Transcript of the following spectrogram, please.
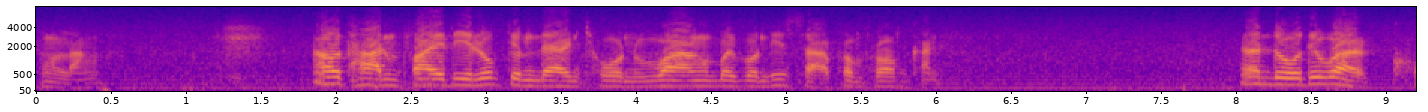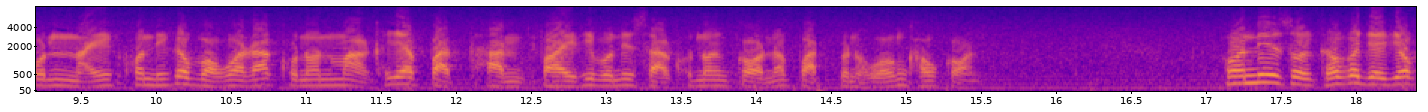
ข้างหลัง เอาฐานไฟที่ลุกจนแดงโชนวางบนบนที่สาพร้อม ๆ กันแล้วดูที่ว่าคนไหนคนที่เขาบอกว่ารักคนนั้นมากเขาจะปัดฐานไฟที่บนที่สาคนนั้นก่อนแล้วปัดบนหัวของเขาก่อน ผลที่สุดเขาก็จะยก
